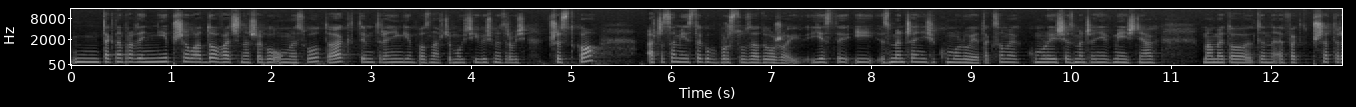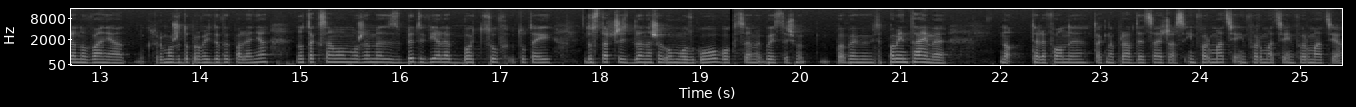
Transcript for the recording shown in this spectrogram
mm, tak naprawdę nie przeładować naszego umysłu tak, tym treningiem poznawczym, chcielibyśmy zrobić wszystko, a czasami jest tego po prostu za dużo i, jest, i zmęczenie się kumuluje. Tak samo jak kumuluje się zmęczenie w mięśniach, mamy to, ten efekt przetrenowania, który może doprowadzić do wypalenia, no tak samo możemy zbyt wiele bodźców tutaj dostarczyć dla naszego mózgu, bo chcemy, bo jesteśmy, pamiętajmy, no, telefony tak naprawdę cały czas informacja, informacja, informacja.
